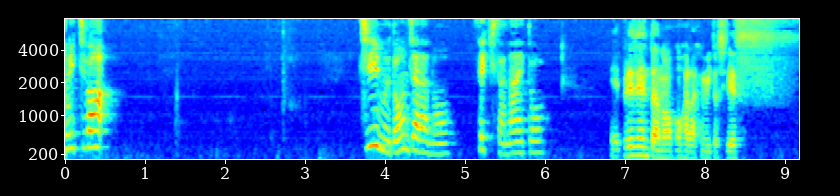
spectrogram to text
んにちは。チームドンジャラの関早苗とえープレゼンターの小原文俊です。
